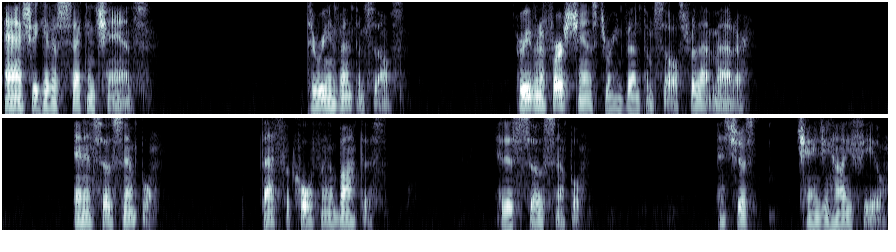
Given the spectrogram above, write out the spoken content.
actually get a second chance to reinvent themselves, or even a first chance to reinvent themselves for that matter. And it's so simple. That's the cool thing about this. It is so simple. It's just changing how you feel,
